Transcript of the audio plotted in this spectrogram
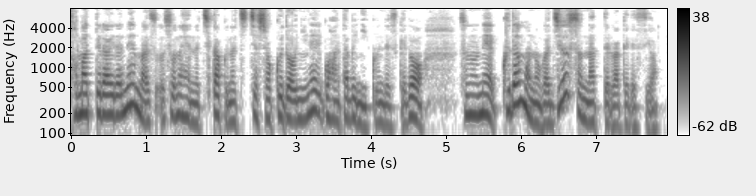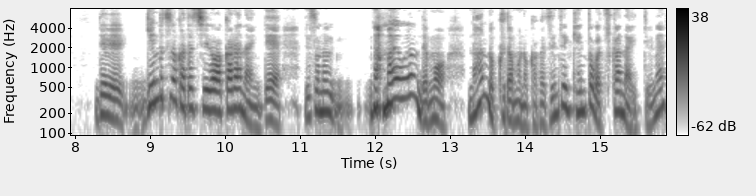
泊まってる間ね、まあ、その辺の近くのちっちゃい食堂にね、ご飯食べに行くんですけど、そのね、果物がジュースになってるわけですよ。で、現物の形がわからないんで、で、その名前を読んでも何の果物かが全然見当がつかないっていうね。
